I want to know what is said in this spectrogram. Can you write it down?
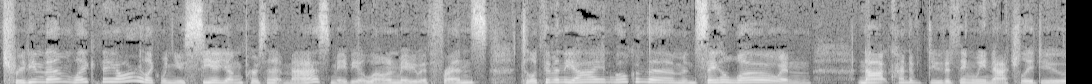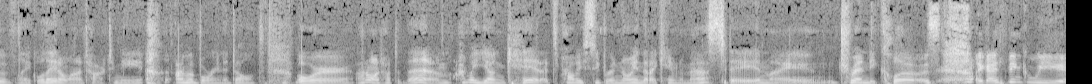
treating them like they are. Like when you see a young person at mass, maybe alone, maybe with friends, to look them in the eye and welcome them and say hello and not kind of do the thing we naturally do of like, well, they don't want to talk to me. I'm a boring adult. Or I don't want to talk to them. I'm a young kid. It's probably super annoying that I came to mass today in my trendy clothes. like I think we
